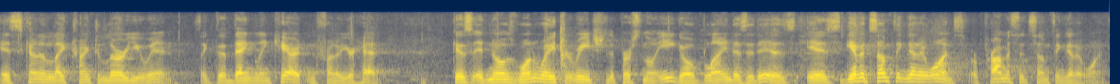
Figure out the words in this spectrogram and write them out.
It's kind of like trying to lure you in. It's like the dangling carrot in front of your head because it knows one way to reach the personal ego, blind as it is, is give it something that it wants or promise it something that it wants.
